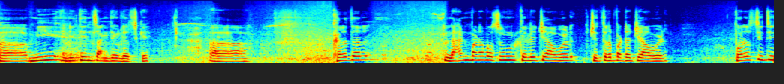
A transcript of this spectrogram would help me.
अ, मी नितीन चांगदेव लचके अ, खरं तर लहानपणापासून कलेची आवड चित्रपटाची आवड परिस्थिती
